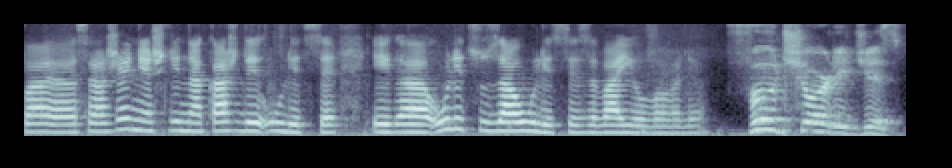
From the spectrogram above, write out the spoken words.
ба- сражения шли на каждой улице, и а, улицу за улицей завоевывали. Food shortages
